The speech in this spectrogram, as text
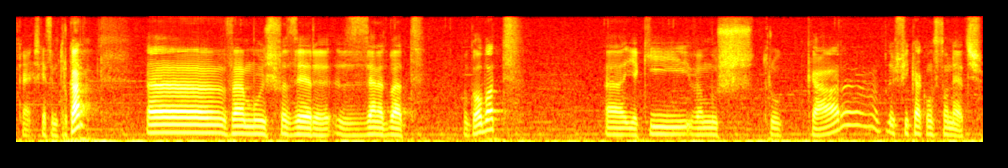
Ok, esqueci-me de trocar. Ah, vamos fazer Butt no Golbat. Ah, e aqui vamos trocar. Podemos ficar com Edge.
